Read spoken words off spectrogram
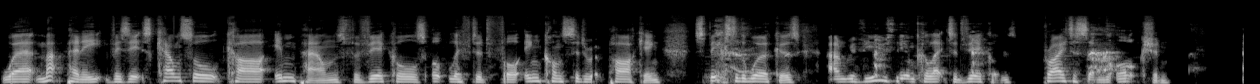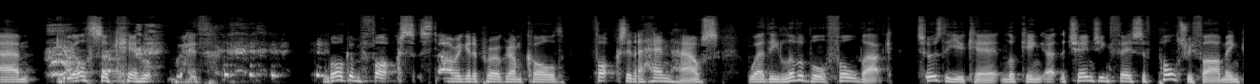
where Matt Penney visits council car impounds for vehicles uplifted for inconsiderate parking, speaks to the workers, and reviews the uncollected vehicles prior to setting the auction. Um, he also came up with Morgan Fox starring in a program called Fox in a Hen House, where the lovable fullback tours the UK looking at the changing face of poultry farming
